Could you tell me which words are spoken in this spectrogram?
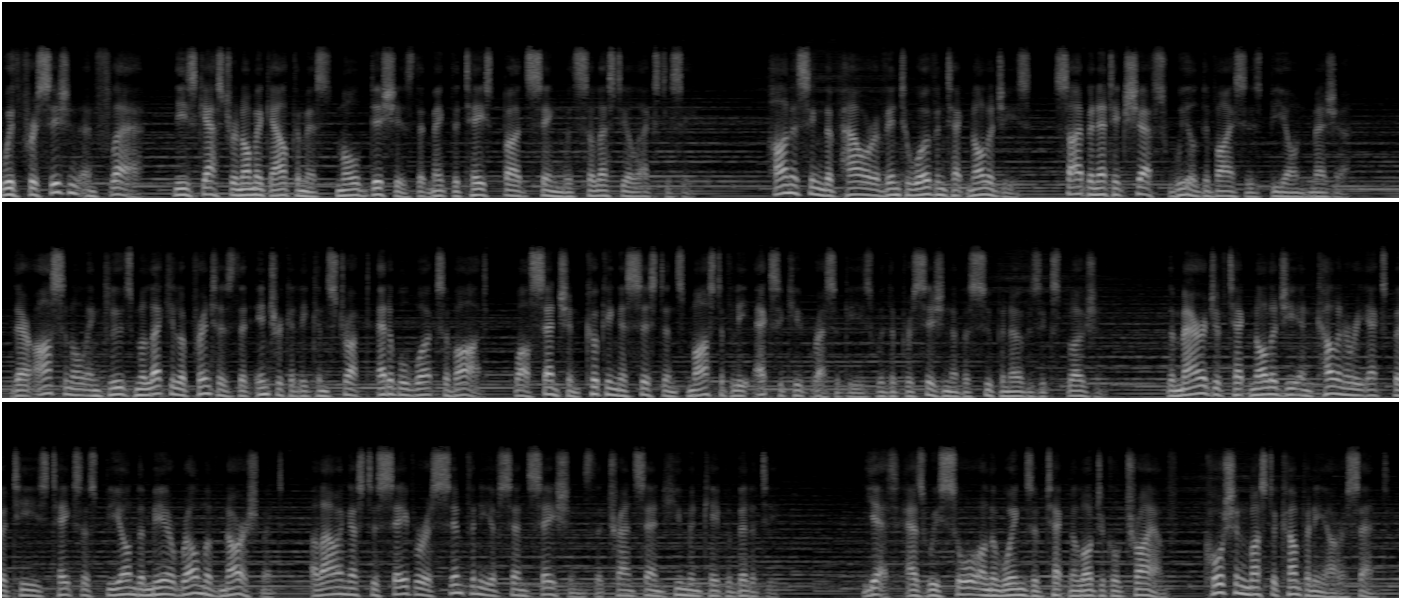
With precision and flair, these gastronomic alchemists mold dishes that make the taste buds sing with celestial ecstasy. Harnessing the power of interwoven technologies, cybernetic chefs wield devices beyond measure. Their arsenal includes molecular printers that intricately construct edible works of art, while sentient cooking assistants masterfully execute recipes with the precision of a supernova's explosion. The marriage of technology and culinary expertise takes us beyond the mere realm of nourishment, allowing us to savor a symphony of sensations that transcend human capability. Yet, as we soar on the wings of technological triumph, Caution must accompany our ascent.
